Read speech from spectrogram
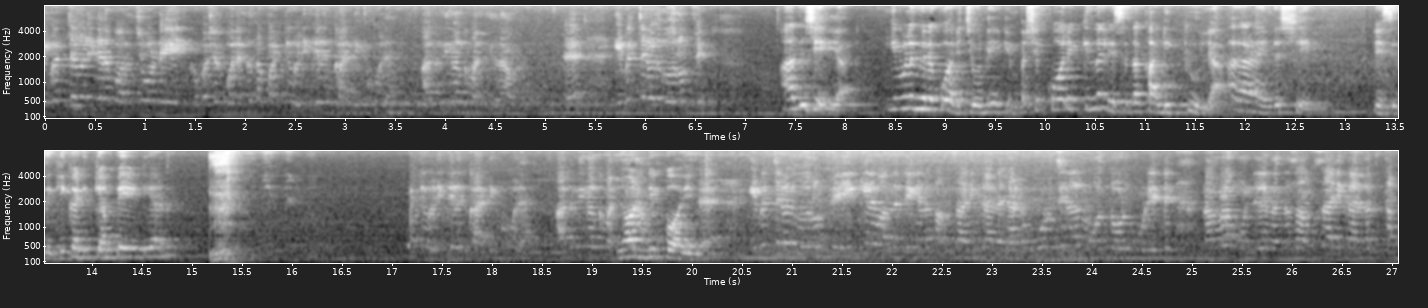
ഇവറ്റകൾ ഇങ്ങനെ കുറച്ചുകൊണ്ടേയിരിക്കും പക്ഷെ കൊലക്കുന്ന പട്ടി ഒരിക്കലും കടിക്കൂല അത് നിങ്ങൾക്ക് മനസ്സിലാവും. ഇവറ്റകൾ വെറും അത് ശരിയാ. ഇവളിങ്ങനെ കുരച്ചുകൊണ്ടിരിക്കും. പക്ഷെ കുരയ്ക്കുന്ന ലസിത കടിക്കൂല അതാണ് അതിന്റെ ശരി. ലസിതയ്ക്ക് കടിക്കാൻ പേടിയാണ്. നോട്ട് ഒരിക്കലും കടിക്കൂല. ഇവറ്റകൾ വെറും ഫേക്കിൽ വന്നിട്ട് ഇങ്ങനെ സംസാരിക്കാന്നല്ലാണ്ട് ഒറിജിനൽ മുഖത്തോട് കൂടിയിട്ട് നമ്മളെ മുന്നിൽ നിന്ന് സംസാരിക്കാനുള്ള ത-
